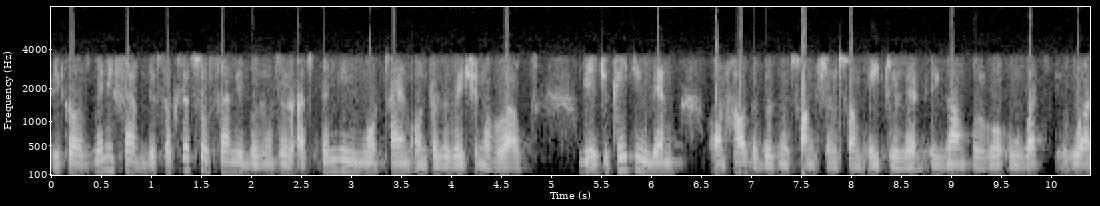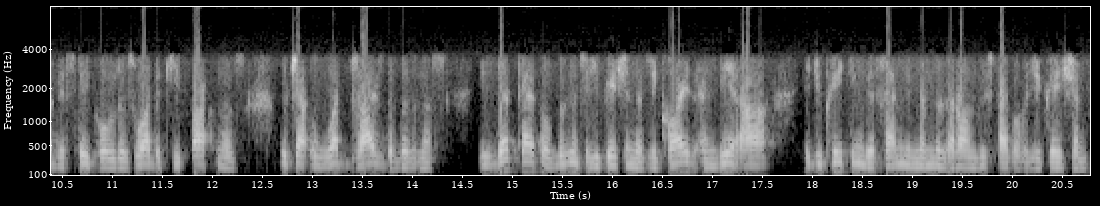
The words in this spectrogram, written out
because many fam- the successful family businesses are spending more time on preservation of wealth. Be educating them on how the business functions from A to Z. Example, who, what, who are the stakeholders, who are the key partners, which are what drives the business. Is that type of business education that's required, and they are educating their family members around this type of education.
